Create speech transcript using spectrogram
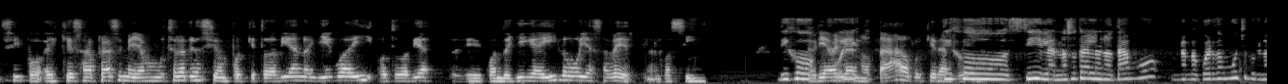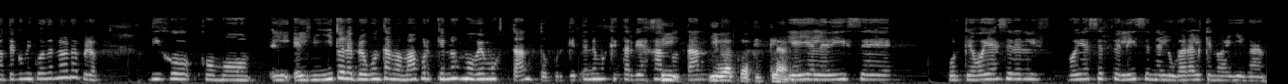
Sí, po, es que esa frase me llama mucho la atención porque todavía no llego ahí o todavía eh, cuando llegue ahí lo voy a saber, algo así. Dijo, Debería haberla oye, anotado porque era dijo, bueno. sí, la, nosotras la anotamos, no me acuerdo mucho porque no tengo mi cuaderno ahora, pero dijo como el, el niñito le pregunta a mamá por qué nos movemos tanto, por qué tenemos que estar viajando Sí, tanto. iba claro. Y ella le dice, porque voy a ser en el, voy a ser feliz en el lugar al que no he llegado.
